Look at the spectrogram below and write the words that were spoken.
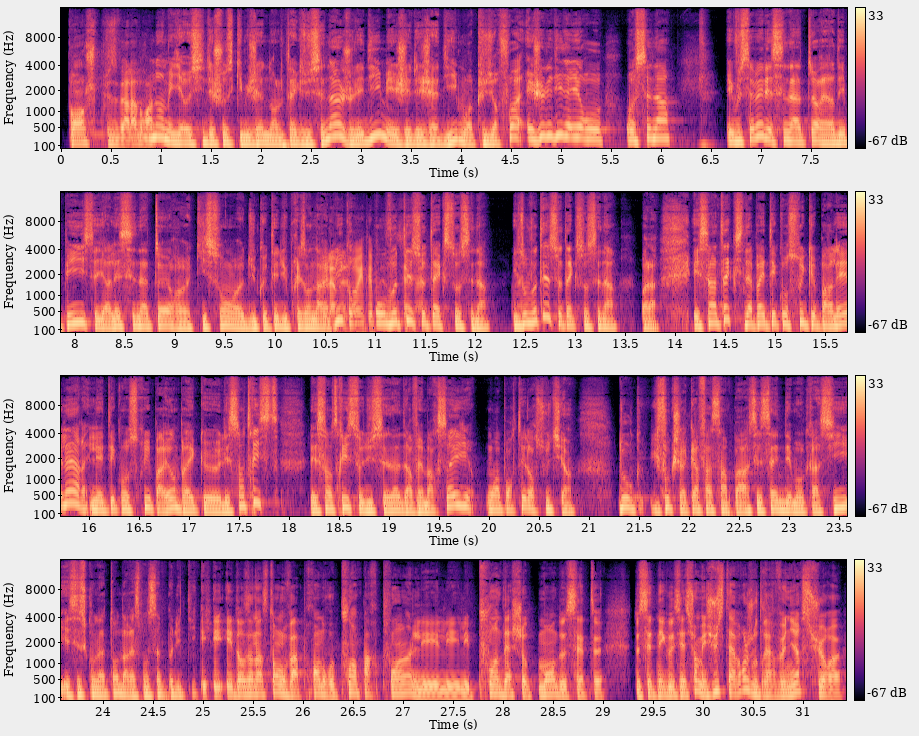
penche plus vers la droite. Non, mais il y a aussi des choses qui me gênent dans le texte du Sénat, je l'ai dit, mais j'ai déjà dit, moi, plusieurs fois, et je l'ai dit d'ailleurs au, au Sénat. Et vous savez, les sénateurs RDPI, c'est-à-dire les sénateurs euh, qui sont euh, du côté du président de la République, ont voté ce texte au Sénat. Ils ont voté ce texte au Sénat. Voilà. Et c'est un texte qui n'a pas été construit que par les LR. Il a été construit, par exemple, avec euh, les centristes. Les centristes du Sénat d'Hervé Marseille ont apporté leur soutien. Donc, il faut que chacun fasse un pas. C'est ça une démocratie et c'est ce qu'on attend d'un responsable politique. Et, dans un instant, on va prendre point par point les, les, les points d'achoppement de cette, de cette négociation. Mais juste avant, je voudrais revenir sur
